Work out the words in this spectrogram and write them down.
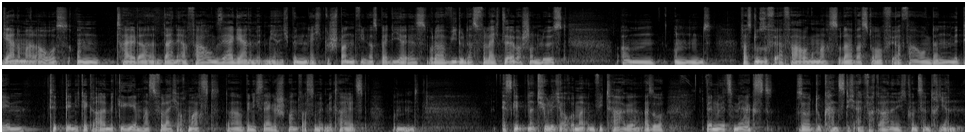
gerne mal aus und teil da deine Erfahrung sehr gerne mit mir. Ich bin echt gespannt, wie das bei dir ist oder wie du das vielleicht selber schon löst. Ähm, und was du so für Erfahrungen machst oder was du auch für Erfahrungen dann mit dem Tipp, den ich dir gerade mitgegeben hast, vielleicht auch machst. Da bin ich sehr gespannt, was du mit mir teilst. Und es gibt natürlich auch immer irgendwie Tage, also wenn du jetzt merkst, so du kannst dich einfach gerade nicht konzentrieren.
